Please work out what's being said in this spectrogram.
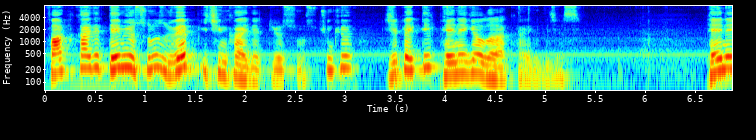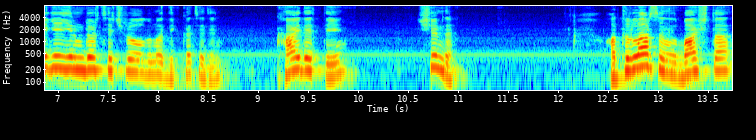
Farklı kaydet demiyorsunuz. Web için kaydet diyorsunuz. Çünkü JPEG değil PNG olarak kaydedeceğiz. PNG 24 seçili olduğuna dikkat edin. Kaydet deyin. Şimdi hatırlarsanız başta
